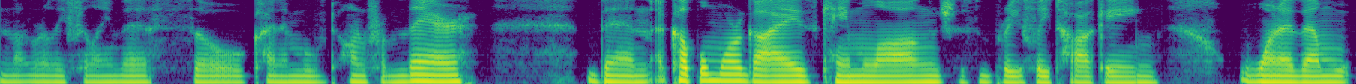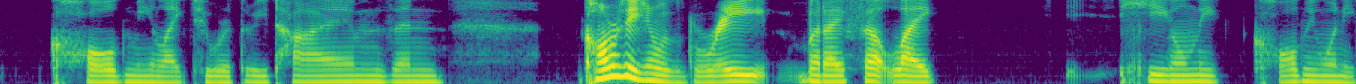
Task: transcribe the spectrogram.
not really feeling this, so kind of moved on from there. Then a couple more guys came along, just briefly talking. One of them called me like two or three times and conversation was great, but I felt like he only called me when he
